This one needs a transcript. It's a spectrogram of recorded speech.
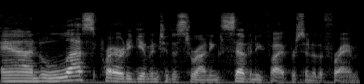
and less priority given to the surrounding 75% of the frame.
